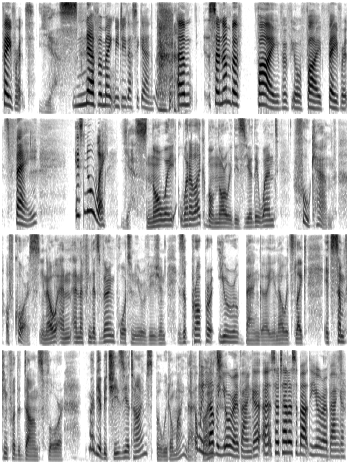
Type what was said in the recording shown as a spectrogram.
favourites. Yes. Never make me do that again. um, so number five of your five favourites, Faye, is Norway. Yes, Norway. What I like about Norway this year, they went full camp, of course, you know, and, and I think that's very important Eurovision is a proper Euro banger, you know, it's like it's something for the dance floor. It Might be a bit cheesy at times, but we don't mind that. Oh, we right? love a Euro banger. Uh, so tell us about the Euro banger.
